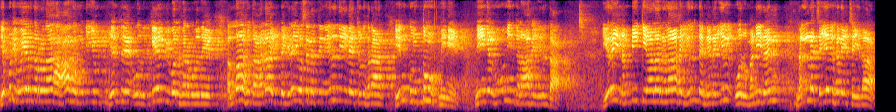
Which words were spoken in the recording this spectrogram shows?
எப்படி உயர்ந்தவர்களாக ஆக முடியும் என்று ஒரு கேள்வி வருகிற பொழுது அல்லாஹு தாலா இந்த இறைவசனத்தின் இறுதியிலே சொல்கிறான் என் குந்தும் மீனேன் நீங்கள் மூமின்களாக இருந்தால் இறை நம்பிக்கையாளர்களாக இருந்த நிலையில் ஒரு மனிதன் நல்ல செயல்களை செய்தால்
